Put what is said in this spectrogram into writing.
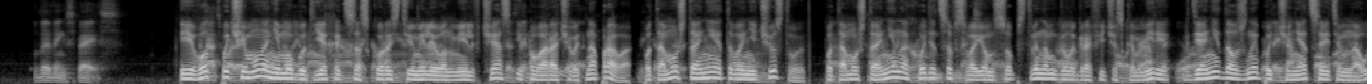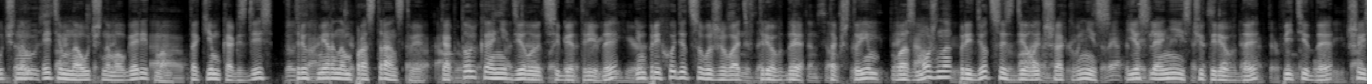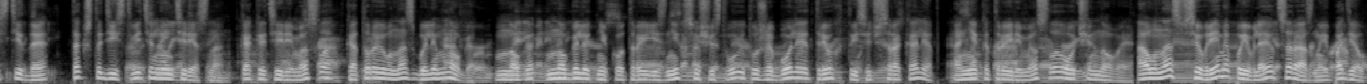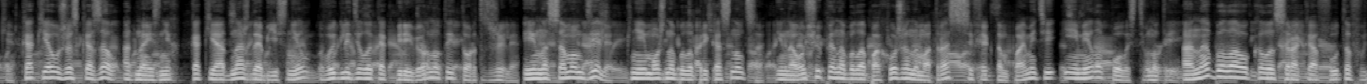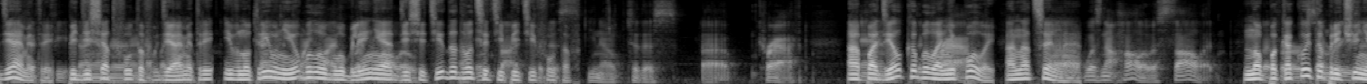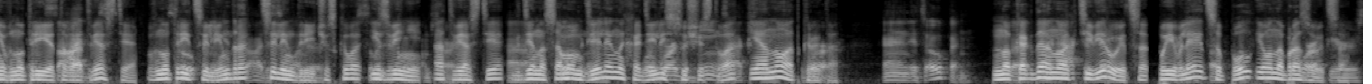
И вот почему они могут ехать со скоростью миллион миль в час и поворачивать направо, потому что они этого не чувствуют, потому что они находятся в своем собственном голографическом мире, где они должны подчиняться этим научным, этим научным алгоритмам, таким как здесь, в трехмерном пространстве. Как только они делают себе 3D, им приходится выживать в 3D, так что им, возможно, придется сделать шаг вниз, если они из 4D, 5D, 6D, так что действительно интересно, как эти ремесла, которые у нас были много, много, много лет, некоторые из них существуют уже более 3040 лет, а некоторые ремесла очень новые. А у нас все время появляются разные поделки. Как я уже сказал, одна из них, как я однажды объяснил, выглядела как перевернутый торт с желе. И на самом деле, к ней можно было прикоснуться, и на ощупь она была похожа на матрас с эффектом памяти и имела полость внутри. Она была около 40 футов в диаметре, 50 футов в диаметре, и внутри у нее было углубление от 10 до 25 футов. А поделка была не полой, она цельная. Но по какой-то причине внутри этого отверстия, внутри цилиндра, цилиндрического, извини, отверстия, где на самом деле находились существа, и оно открыто. Но когда оно активируется, появляется пол, и он образуется.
